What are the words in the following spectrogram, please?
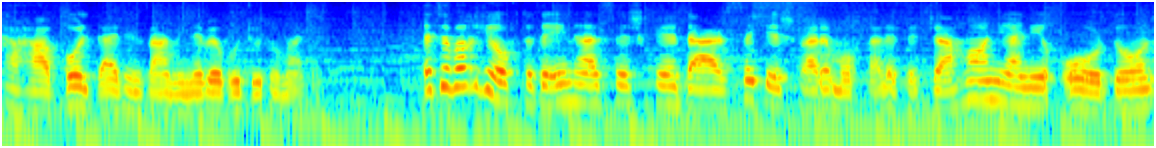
تحول در این زمینه به وجود اومده. اتفاقی که افتاده این هستش که در سه کشور مختلف جهان یعنی اردن،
